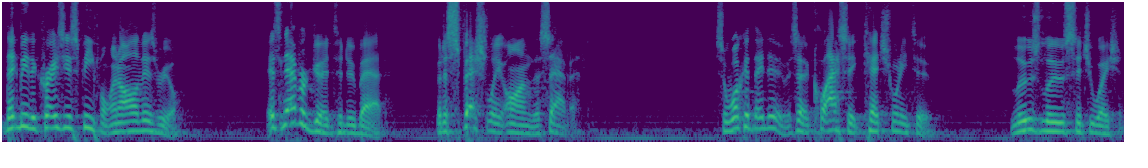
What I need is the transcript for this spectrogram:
they'd be the craziest people in all of Israel. It's never good to do bad, but especially on the Sabbath. So, what could they do? It's a classic catch 22 lose lose situation.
